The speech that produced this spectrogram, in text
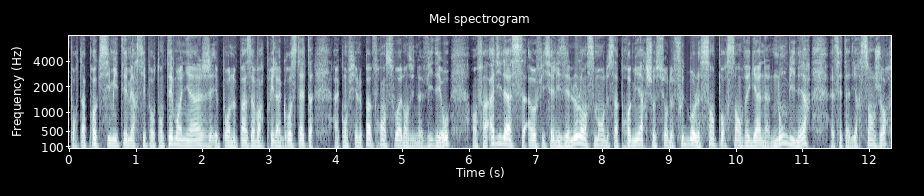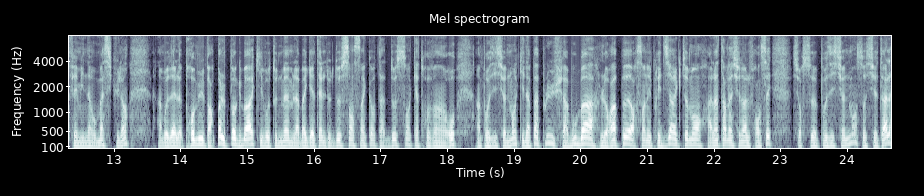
pour ta proximité, merci pour ton témoignage et pour ne pas avoir pris la grosse tête, a confié le pape François dans une vidéo. Enfin, Adidas a officialisé le lancement de sa première chaussure de football 100% vegan non binaire, c'est-à-dire sans genre féminin ou masculin. Un modèle promu par Paul Pogba qui vaut tout de même la bagatelle de 250 à 280 euros. Un positionnement qui n'a pas plu à Booba. Le rappeur s'en est pris directement à l'international français sur ce positionnement sociétal.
